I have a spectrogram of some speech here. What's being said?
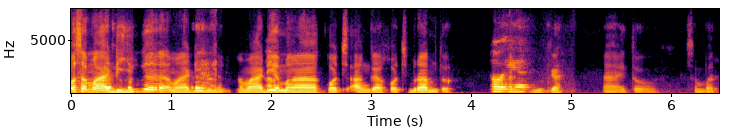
Oh sama Adi juga, sama Adi. Sama Adi sama Coach Angga, Coach Bram tuh. Oh iya. Juga. Nah itu sempat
